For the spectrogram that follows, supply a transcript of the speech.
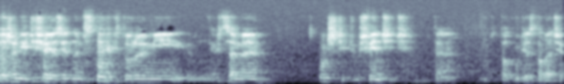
wydarzenie dzisiaj jest jednym z tych, którymi chcemy uczcić, uświęcić te, to dwudziestolecie.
